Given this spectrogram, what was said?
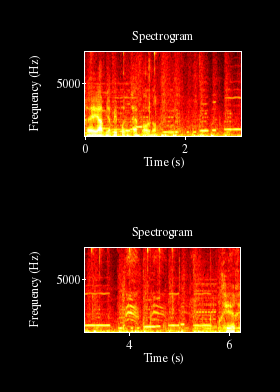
พยายามอย่าไปปลดแท็บเอาเนาะโอเคโอเค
